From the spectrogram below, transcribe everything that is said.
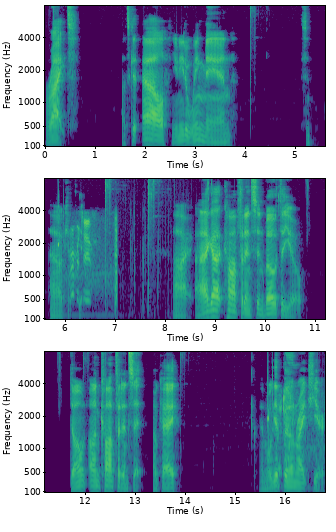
Right. Let's get Al. You need a wingman. Okay. yeah. Alright, I got confidence in both of you. Don't unconfidence it, okay? And we'll get Boone right here.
